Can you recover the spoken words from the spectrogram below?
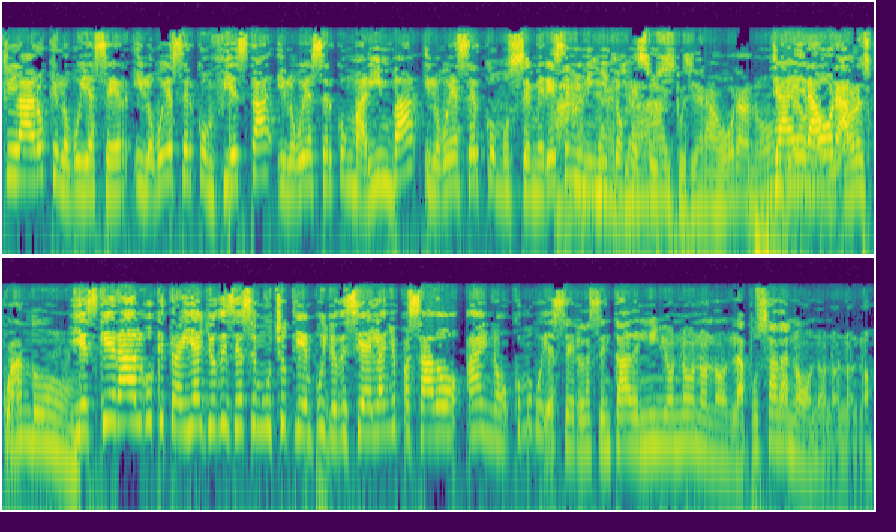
Claro que lo voy a hacer, y lo voy a hacer con fiesta, y lo voy a hacer con marimba, y lo voy a hacer como se merece mi niñito ya, Jesús. Ay, pues ya era hora, ¿no? Ya era hora. Ahora es cuando. Y es que era algo que traía yo desde hace mucho tiempo y yo decía el año pasado, ay no, ¿cómo voy a hacer la sentada del niño? No, no, no, la posada no, no, no, no, no.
